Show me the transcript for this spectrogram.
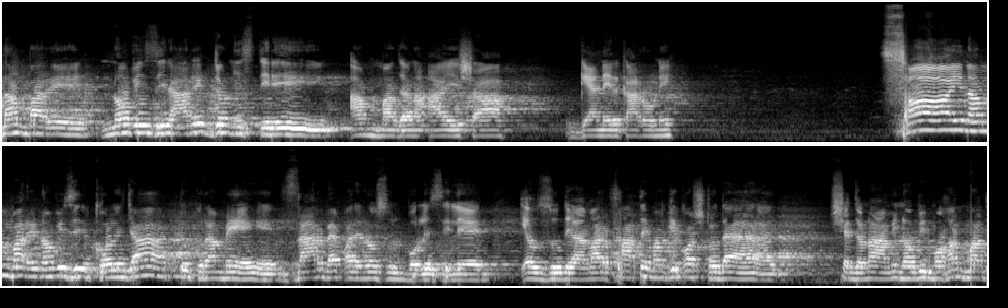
নাম্বারে, নবীজির আরেকজন স্ত্রী, আম্মা জানা আয়েশা, জ্ঞানের কারণে। ছয় নাম্বারে নবীজির কলেজার টুকরা মেয়ে, যার ব্যাপারে রসুল বলেছিলেন, কেউ যদি আমার ফাতেমাকে কষ্ট দেয়, সেজন্য আমি নবী মোহাম্মদ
